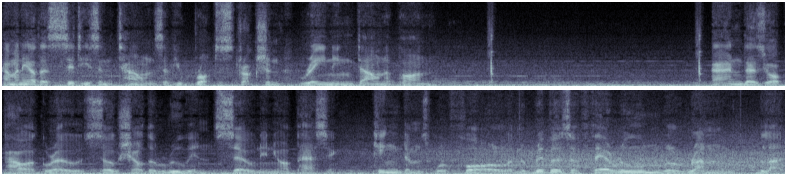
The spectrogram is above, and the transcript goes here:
How many other cities and towns have you brought destruction raining down upon? And as your power grows, so shall the ruin sown in your passing. Kingdoms will fall, and the rivers of Faerûn will run with blood.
